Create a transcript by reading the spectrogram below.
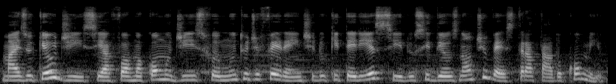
Mas o que eu disse e a forma como disse foi muito diferente do que teria sido se Deus não tivesse tratado comigo.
